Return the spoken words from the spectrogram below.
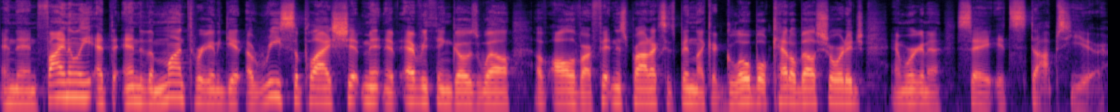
And then finally, at the end of the month, we're going to get a resupply shipment if everything goes well of all of our fitness products. It's been like a global kettlebell shortage, and we're going to say it stops here.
